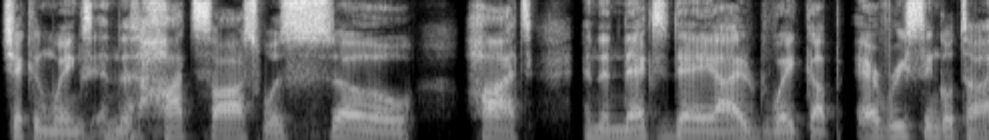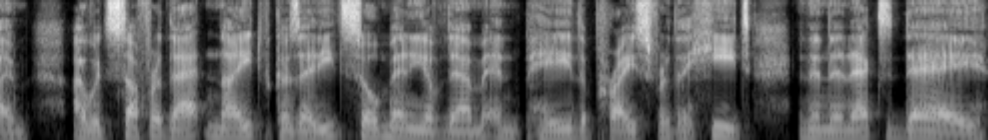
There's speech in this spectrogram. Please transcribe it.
chicken wings, and the hot sauce was so hot. And the next day, I'd wake up every single time. I would suffer that night because I'd eat so many of them and pay the price for the heat. And then the next day,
